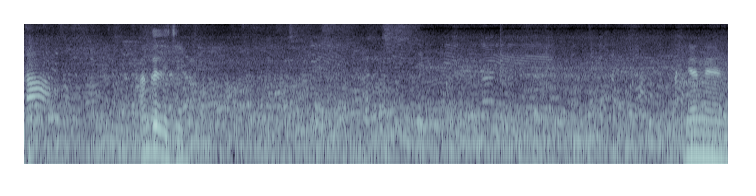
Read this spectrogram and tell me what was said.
나 안 들리지? 얘는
